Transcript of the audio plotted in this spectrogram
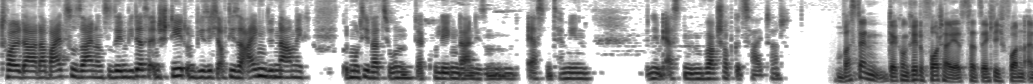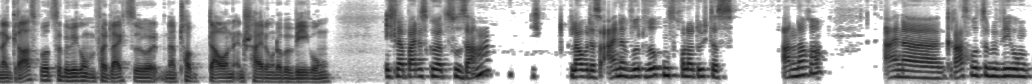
toll, da dabei zu sein und zu sehen, wie das entsteht und wie sich auch diese Eigendynamik und Motivation der Kollegen da in diesem ersten Termin, in dem ersten Workshop gezeigt hat. Was denn der konkrete Vorteil jetzt tatsächlich von einer Graswurzelbewegung im Vergleich zu einer Top-Down-Entscheidung oder Bewegung? Ich glaube, beides gehört zusammen. Ich glaube, das eine wird wirkungsvoller durch das andere. Eine Graswurzelbewegung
